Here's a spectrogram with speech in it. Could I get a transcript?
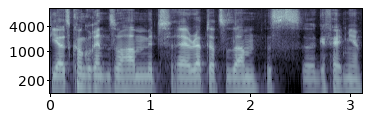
die als Konkurrenten zu haben mit äh, Raptor zusammen. Das äh, gefällt mir.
